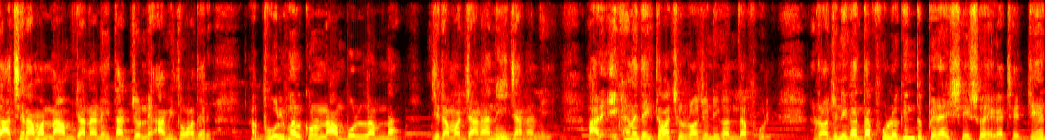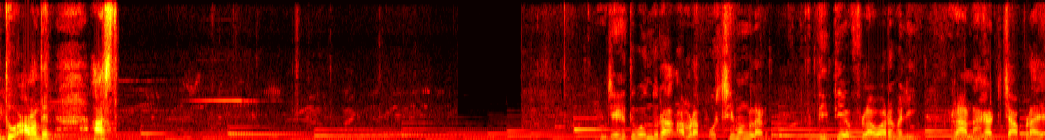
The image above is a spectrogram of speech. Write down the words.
গাছের আমার নাম জানা নেই, তার জন্য আমি তোমাদের ভুলভাল কোনো নাম বললাম না, যেটা আমার জানা নেই জানা নেই। আর এখানে দেখতে পাচ্ছ রজনীগন্ধা ফুল। রজনীগন্ধা ফুলও কিন্তু প্রায় শেষ হয়ে গেছে, যেহেতু আমাদের আসতে যেহেতু বন্ধুরা আমরা পশ্চিমবাংলার দ্বিতীয় ফ্লাওয়ার ভ্যালি রানাঘাট চাপড়ায়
